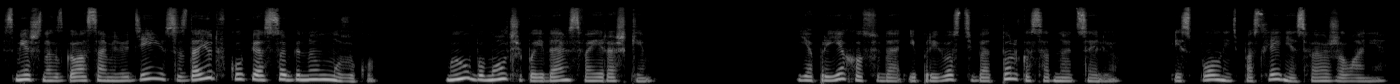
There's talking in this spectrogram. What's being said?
смешанных с голосами людей, создают в купе особенную музыку. Мы оба молча поедаем свои рожки. Я приехал сюда и привез тебя только с одной целью исполнить последнее свое желание.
